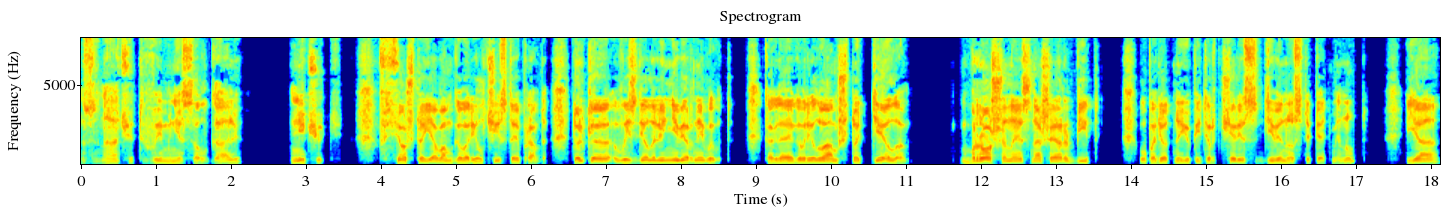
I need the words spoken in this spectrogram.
Значит, вы мне солгали? Ничуть. Все, что я вам говорил, чистая правда. Только вы сделали неверный вывод. Когда я говорил вам, что тело, брошенное с нашей орбиты, упадет на Юпитер через 95 минут, я,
